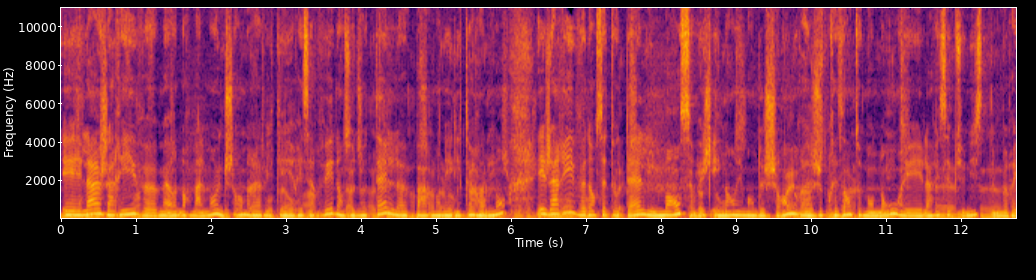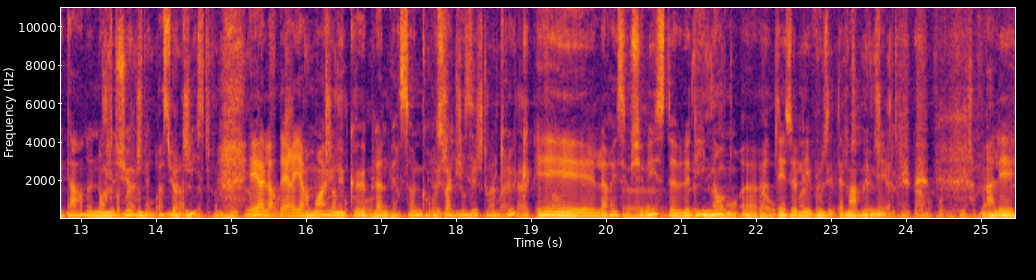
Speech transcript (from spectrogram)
Et là, j'arrive, normalement, une chambre avait été réservée dans un hôtel par mon éditeur allemand. Et j'arrive dans cet hôtel immense avec énormément de chambres. Je présente mon nom et la réceptionniste me regarde. Non, monsieur, vous n'êtes pas sur la liste. Et alors, derrière moi, une queue, plein de personnes, grosse valise et tout le truc. Et la réceptionniste me dit non, euh, désolé, vous êtes aimable, mais allez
